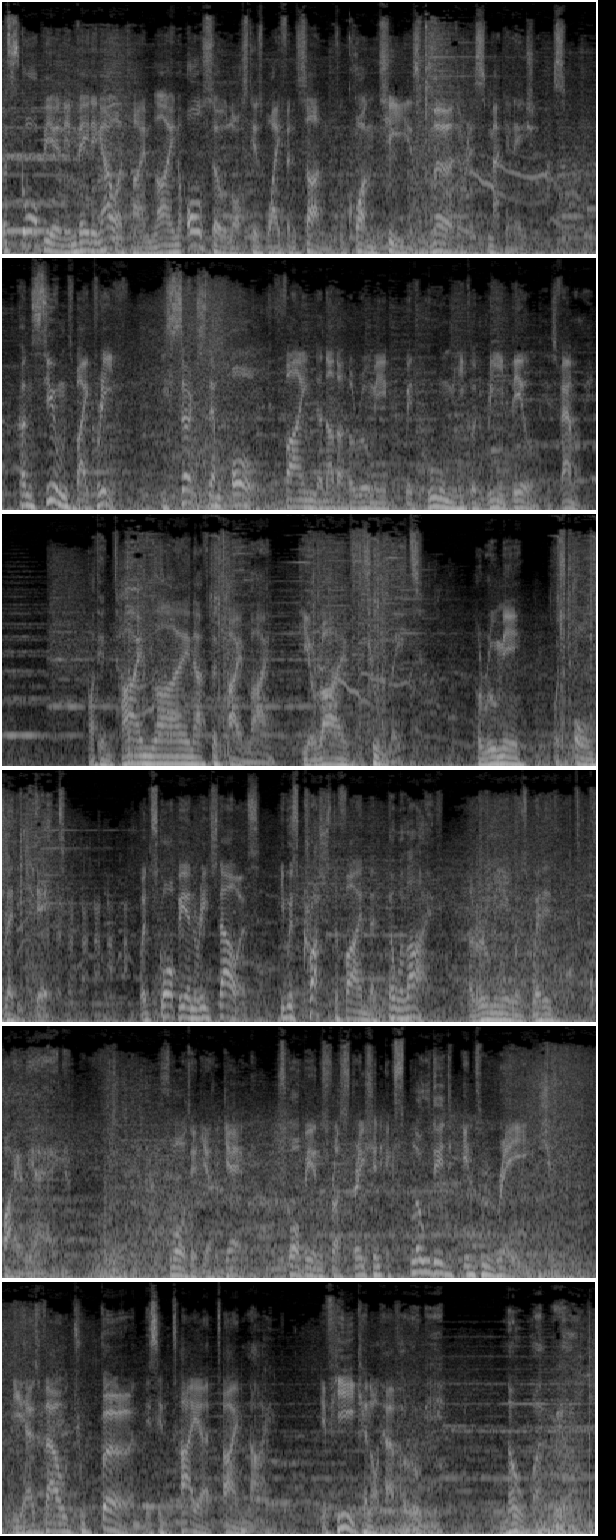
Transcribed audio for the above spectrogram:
The Scorpion invading our timeline also lost his wife and son to Quan Chi's murderous machinations. Consumed by grief, he searched them all to find another Harumi with whom he could rebuild his family. But in timeline after timeline, he arrived too late. Harumi was already dead. When Scorpion reached ours, he was crushed to find that, though alive, Harumi was wedded to Kuai Liang. Thwarted yet again, Scorpion's frustration exploded into rage. He has vowed to burn this entire timeline. If he cannot have Harumi, no one will.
